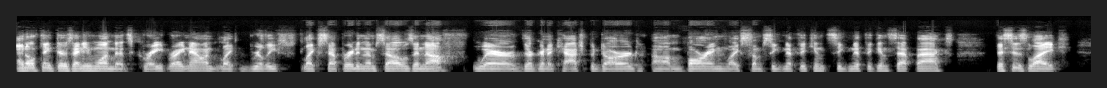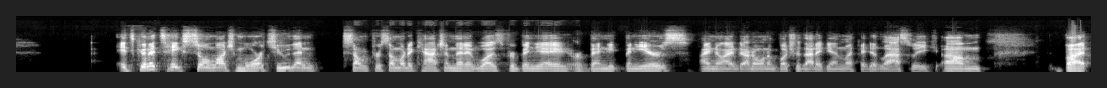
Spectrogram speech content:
I don't think there's anyone that's great right now and like really like separating themselves enough where they're going to catch Bedard, um, barring like some significant significant setbacks. This is like it's going to take so much more too than some for someone to catch him than it was for Beignet or ben, Beniers. I know I, I don't want to butcher that again like I did last week. Um, but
